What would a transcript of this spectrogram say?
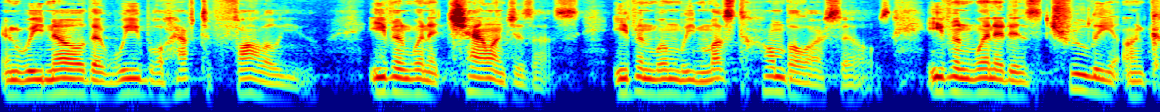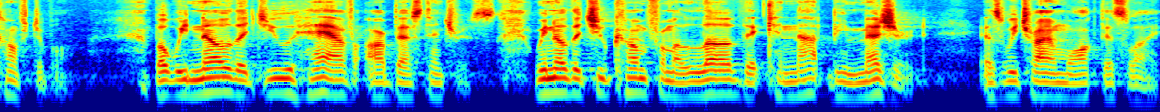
And we know that we will have to follow you, even when it challenges us, even when we must humble ourselves, even when it is truly uncomfortable. But we know that you have our best interests. We know that you come from a love that cannot be measured as we try and walk this life.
